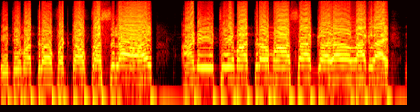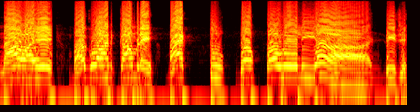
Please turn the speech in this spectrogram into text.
इथे मात्र फटका फसलाय आणि इथे मात्र मासा गळा लागलाय. नाव आहे Bhagwan Kamble. Back to the pavilion DJ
